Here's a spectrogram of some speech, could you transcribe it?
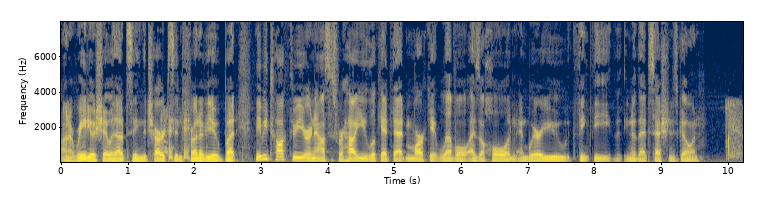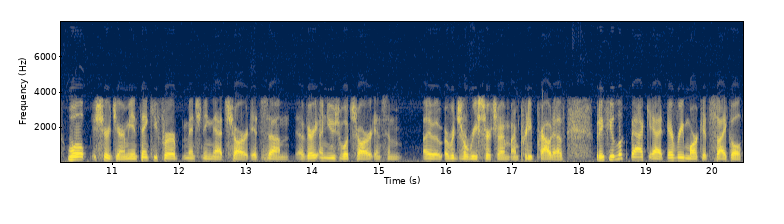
on a radio show without seeing the charts in front of you. But maybe talk through your analysis for how you look at that market level as a whole, and, and where you think the you know that session is going. Well, sure, Jeremy, and thank you for mentioning that chart. It's um, a very unusual chart and some uh, original research I'm, I'm pretty proud of. But if you look back at every market cycle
